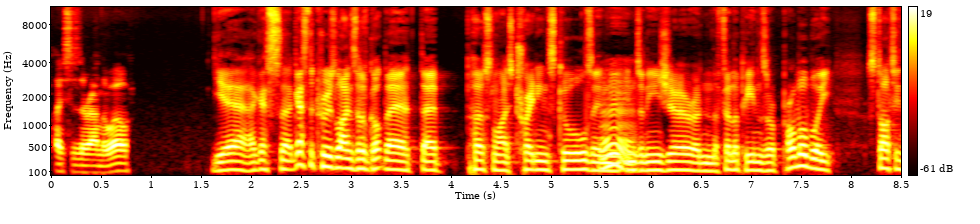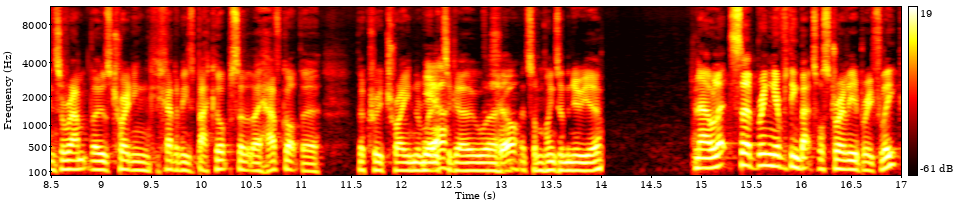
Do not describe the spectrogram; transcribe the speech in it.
places around the world. Yeah, I guess I guess the cruise lines that have got their their personalized training schools in mm. Indonesia and the Philippines are probably starting to ramp those training academies back up so that they have got the, the crew trained and ready yeah, to go uh, sure. at some point in the new year. Now, let's uh, bring everything back to Australia briefly.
